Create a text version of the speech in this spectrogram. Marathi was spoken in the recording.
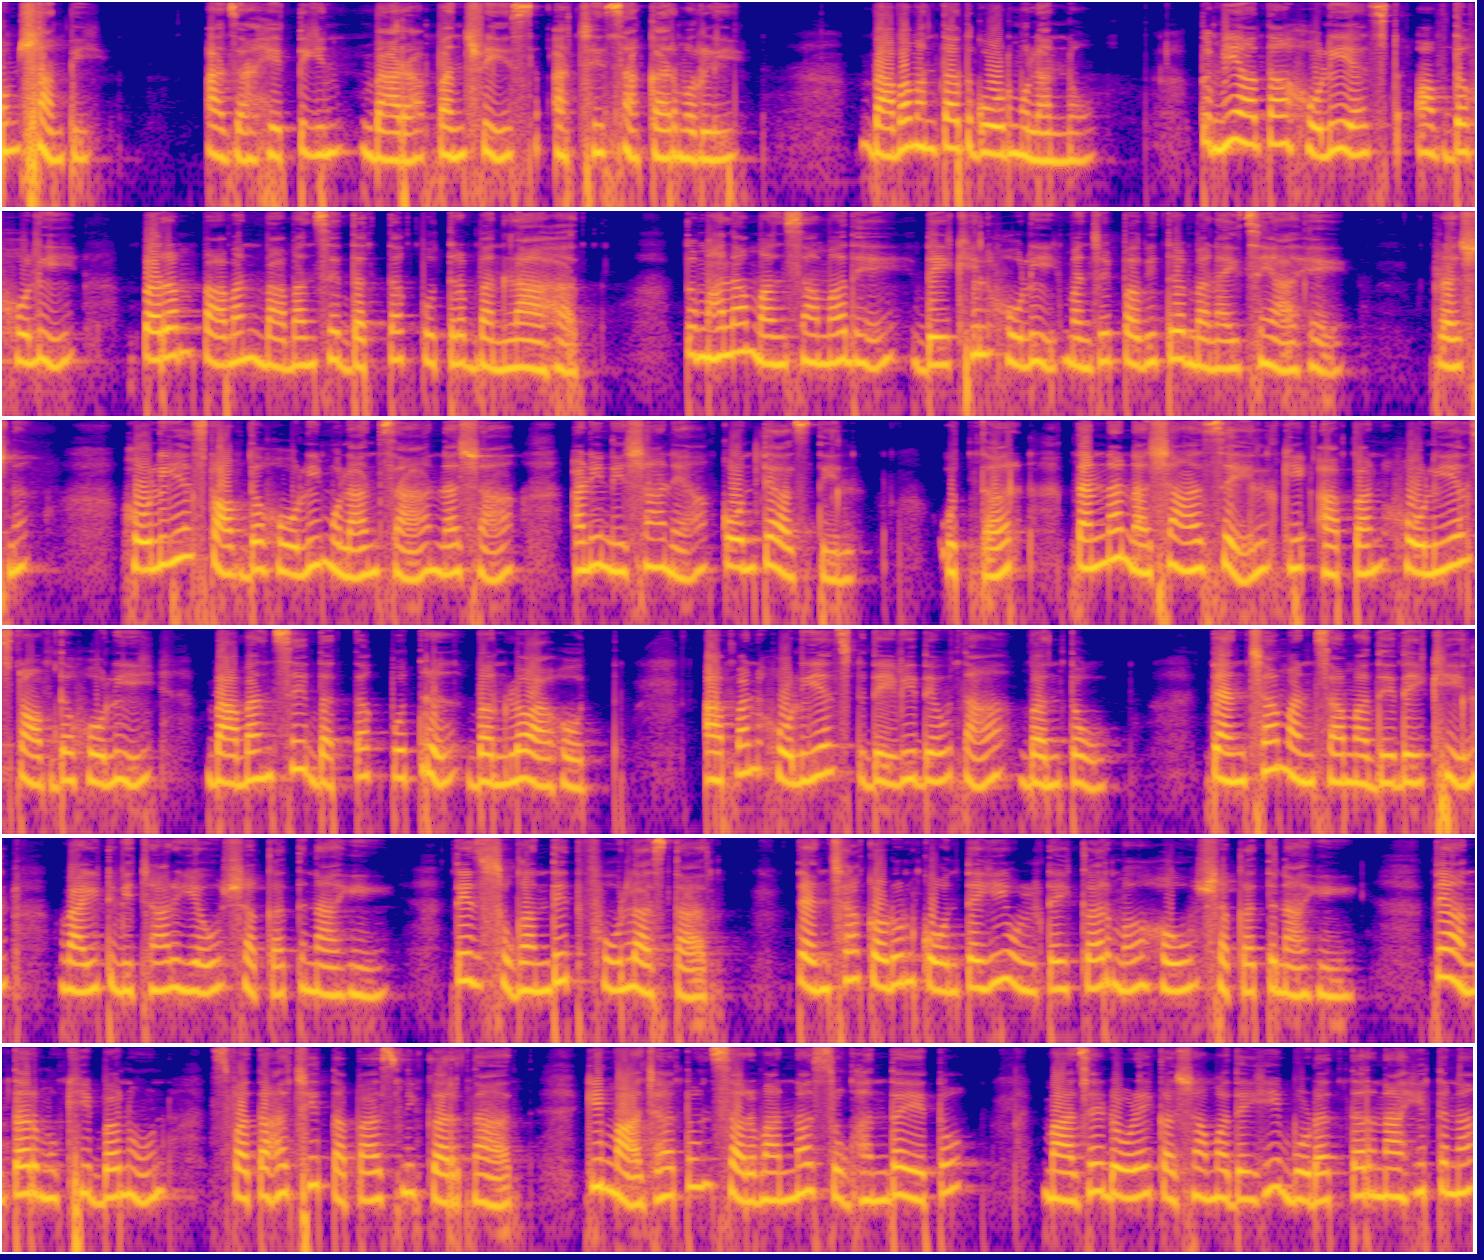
ओम शांती. आज आहे तीन बारा पंचवीस आजची साकार मुरली. बाबा म्हणतात गोड मुलांनो तुम्ही आता होलीएस्ट ऑफ द होली परम पावन बाबांचे दत्तक पुत्र बनला आहात. तुम्हाला मनसामध्ये देखील होली म्हणजे पवित्र बनायचे आहे. प्रश्न होलिएस्ट ऑफ द होली मुलांचा नशा आणि निशाण्या कोणत्या असतील? उत्तर त्यांना नशा असेल की आपण होलिएस्ट ऑफ द होली बाबांचे दत्तक पुत्र बनलो आहोत. आपण होलिएस्ट देवी देवता बनतो. त्यांच्या मनसामध्ये देखील वाईट विचार येऊ शकत नाही. ते सुगंधित फूल असतात. त्यांच्याकडून कोणतेही उलटे कर्म होऊ शकत नाही. ते अंतर्मुखी बनून स्वतःची तपासणी करतात की माझ्यातून सर्वांना सुगंध येतो? माझे डोळे कशामध्येही बुडत तर नाहीत ना?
